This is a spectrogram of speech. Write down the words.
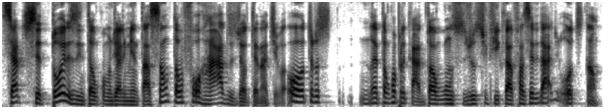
Certos setores, então, como de alimentação, estão forrados de alternativa. Outros não é tão complicado. Então, alguns justificam a facilidade, outros não.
